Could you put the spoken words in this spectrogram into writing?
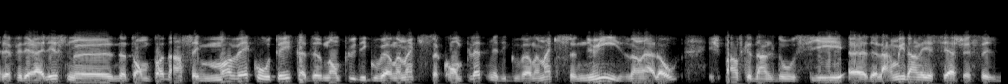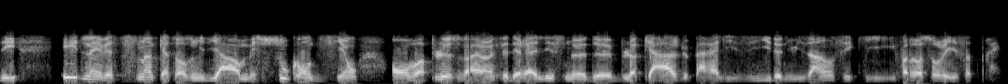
le fédéralisme euh, ne tombe pas dans ses mauvais côtés, c'est-à-dire non plus des gouvernements qui se complètent, mais des gouvernements qui se nuisent l'un à l'autre. Et je pense que dans le dossier euh, de l'armée dans les CHSLD, et de l'investissement de 14 milliards, mais sous condition, on va plus vers un fédéralisme de blocage, de paralysie, de nuisance et qu'il faudra surveiller ça de près.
